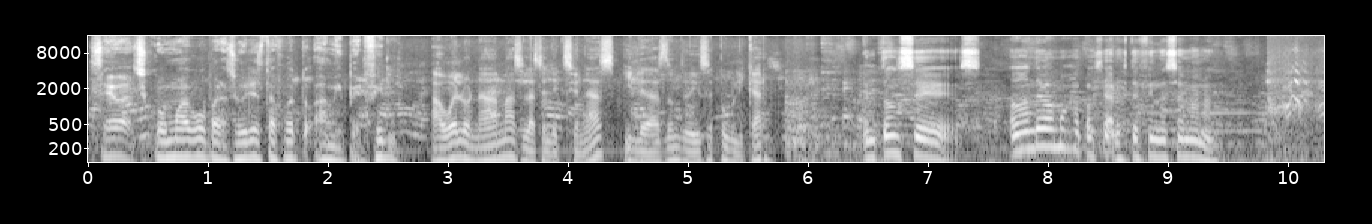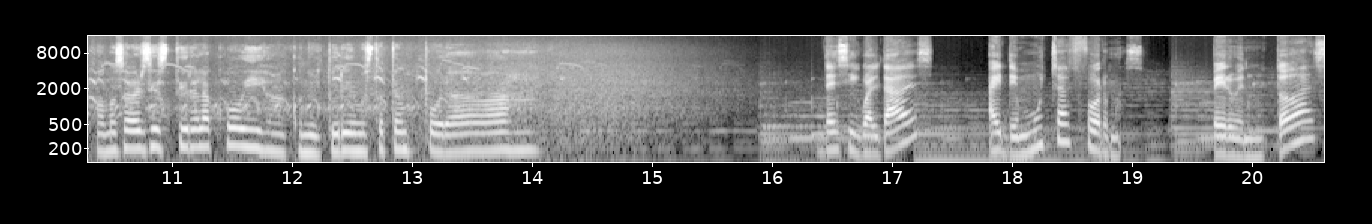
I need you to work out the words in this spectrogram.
Sebas, ¿cómo hago para subir esta foto a mi perfil? Abuelo, nada más la seleccionas y le das donde dice publicar. Entonces, ¿a dónde vamos a pasear este fin de semana? Vamos a ver si estira la cobija con el turismo esta temporada baja. Desigualdades hay de muchas formas, pero en todas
